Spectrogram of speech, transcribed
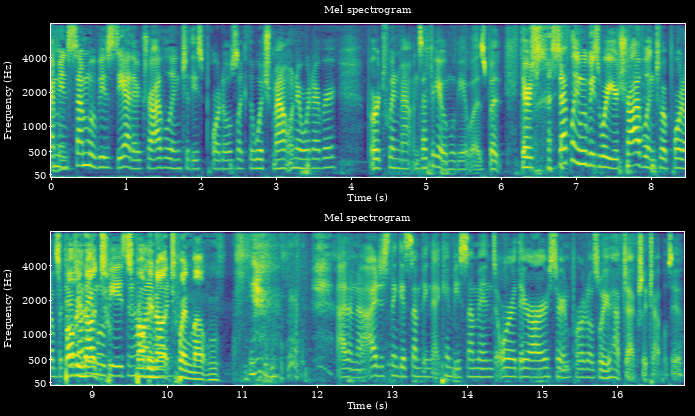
I mean, some movies, yeah, they're traveling to these portals, like the Witch Mountain or whatever, or Twin Mountains. I forget what movie it was, but there's definitely movies where you're traveling to a portal. But Probably there's other not. tw- movies it's in probably Hollywood. not Twin Mountain. I don't know. I just think it's something that can be summoned, or there are certain portals where you have to actually travel to.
